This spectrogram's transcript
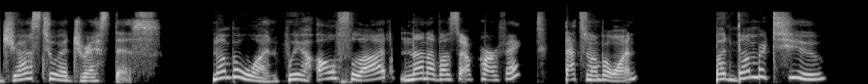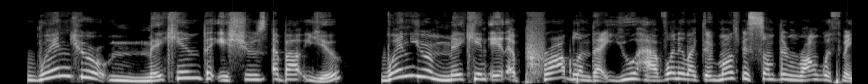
just to address this. Number one, we are all flawed. None of us are perfect. That's number one. But number two, when you're making the issues about you, when you're making it a problem that you have, when you're like, there must be something wrong with me.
